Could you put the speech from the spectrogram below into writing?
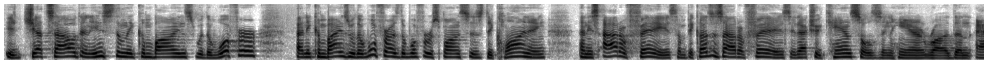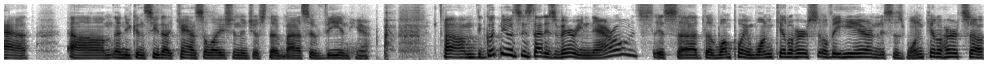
it jets out and instantly combines with the woofer and it combines with the woofer as the woofer response is declining and it's out of phase and because it's out of phase it actually cancels in here rather than add um, and you can see that cancellation in just a massive V in here Um, the good news is that it's very narrow. It's, it's uh, the 1.1 kilohertz over here, and this is one kilohertz. So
